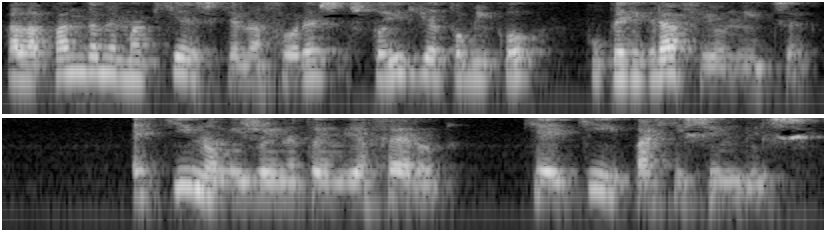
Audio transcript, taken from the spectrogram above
αλλά πάντα με ματιές και αναφορές στο ίδιο ατομικό που περιγράφει ο Νίτσε. Εκεί νομίζω είναι το ενδιαφέρον και εκεί υπάρχει σύγκληση.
